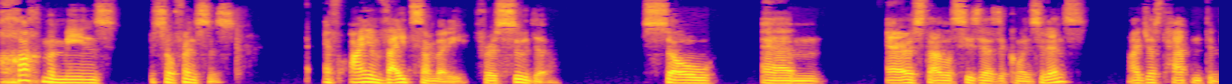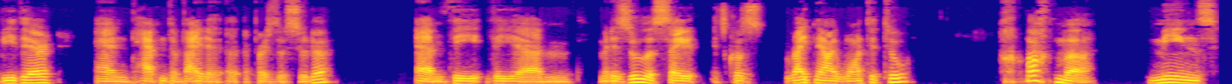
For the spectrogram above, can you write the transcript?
Chachma means, so for instance, if I invite somebody for a Suda, so um, Aristotle sees it as a coincidence. I just happened to be there and happened to invite a, a person to Suda. And the the um, Medizulas say it's because right now I wanted to. Chachma means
